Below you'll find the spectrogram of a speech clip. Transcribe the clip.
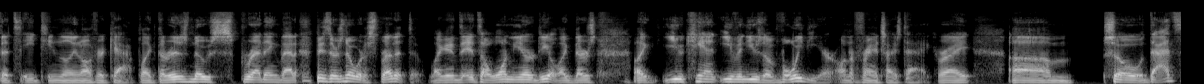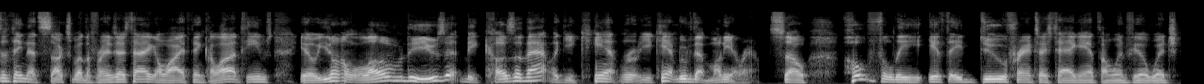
that's 18 million off your cap. Like there is no spreading that because there's nowhere to spread it to. Like it, it's a one year deal. Like there's like you can't even use a void year on a franchise tag, right? Um, so that's the thing that sucks about the franchise tag and why I think a lot of teams, you know, you don't love to use it because of that. Like you can't you can't move that money around. So hopefully, if they do franchise tag Anthony Winfield, which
